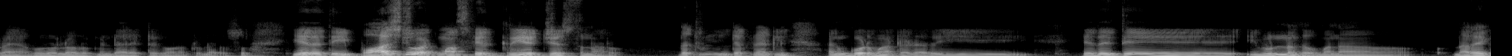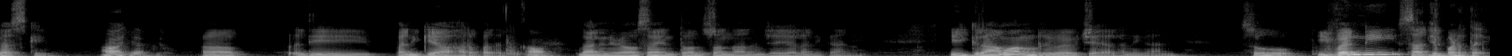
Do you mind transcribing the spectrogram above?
rural development డైరెక్టర్గా ఉన్నట్టున్నారు. సో ఏదైతే ఈ పాజిటివ్ అట్మాస్ఫియర్ క్రియేట్ చేస్తున్నారో దట్ విల్ డెఫినెట్లీ ఆయన ఇంకోటి మాట్లాడారు ఈ ఏదైతే ఇవి ఉన్నదో మన నరేగా స్కీమ్ ఇది పనికి ఆహార పథకం. దానిని వ్యవసాయంతో అనుసంధానం చేయాలని కానీ ఈ గ్రామాలను రివైవ్ చేయాలని కానీ. సో ఇవన్నీ సాధ్యపడతాయి.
